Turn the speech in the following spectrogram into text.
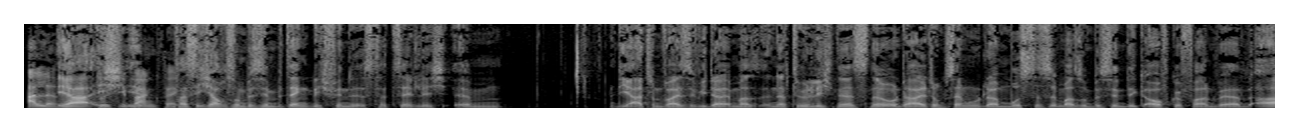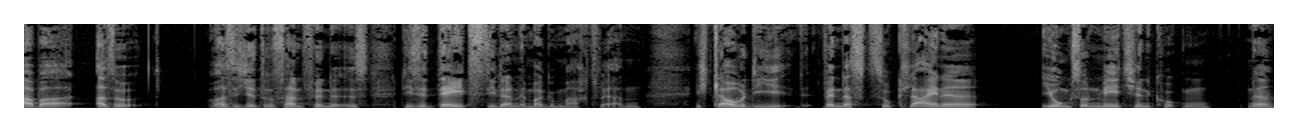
Alle. ja, durch ich, die Bank weg. was ich auch so ein bisschen bedenklich finde, ist tatsächlich ähm, die Art und Weise, wie da immer, natürlich, ne, es ist eine Unterhaltungssendung, da muss das immer so ein bisschen dick aufgefahren werden, aber, also, was ich interessant finde, ist diese Dates, die dann immer gemacht werden. Ich glaube, die, wenn das so kleine Jungs und Mädchen gucken, ne,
